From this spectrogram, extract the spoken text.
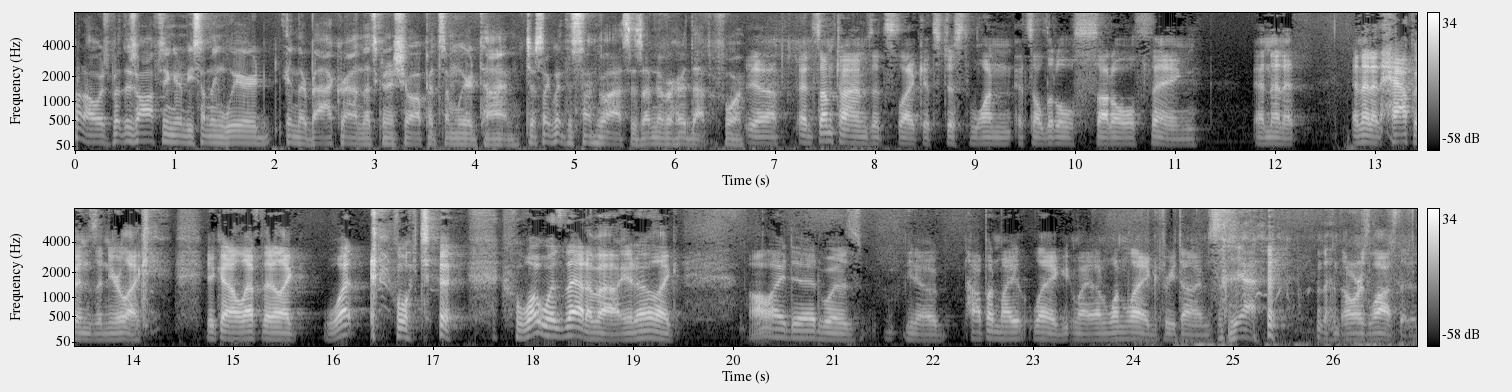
not always, but there's often going to be something weird in their background that's going to show up at some weird time. Just like with the sunglasses, I've never heard that before. Yeah, and sometimes it's like it's just one. It's a little subtle thing, and then it, and then it happens, and you're like, you're kind of left there like, what, what, what was that about? You know, like all I did was, you know, hop on my leg, my on one leg three times. Yeah. then the horse lost it.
